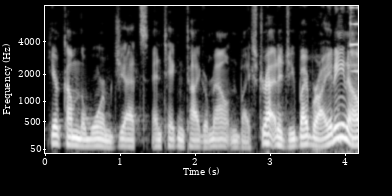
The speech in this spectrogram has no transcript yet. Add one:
Here Come the Warm Jets and Taking Tiger Mountain by Strategy by Brian Eno.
